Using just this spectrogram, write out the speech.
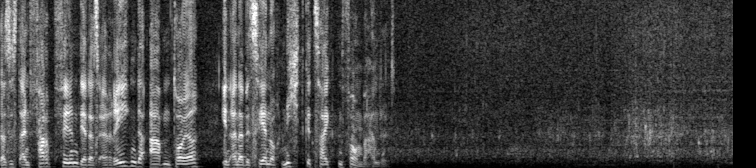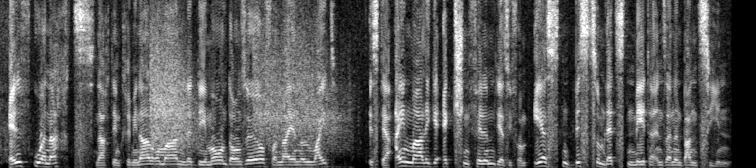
Das ist ein Farbfilm, der das erregende Abenteuer in einer bisher noch nicht gezeigten Form behandelt. 11 Uhr nachts, nach dem Kriminalroman Le Démon Danseur von Lionel White, ist der einmalige Actionfilm, der Sie vom ersten bis zum letzten Meter in seinen Bann ziehen,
